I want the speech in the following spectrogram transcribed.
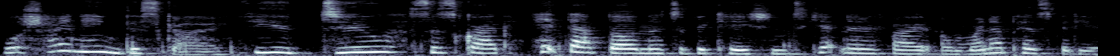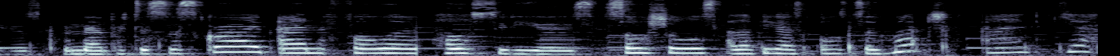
what should I name this guy? If you do subscribe, hit that bell notification to get notified on when I post videos. Remember to subscribe and follow Hello Studios socials. I love you guys all so much, and yeah,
